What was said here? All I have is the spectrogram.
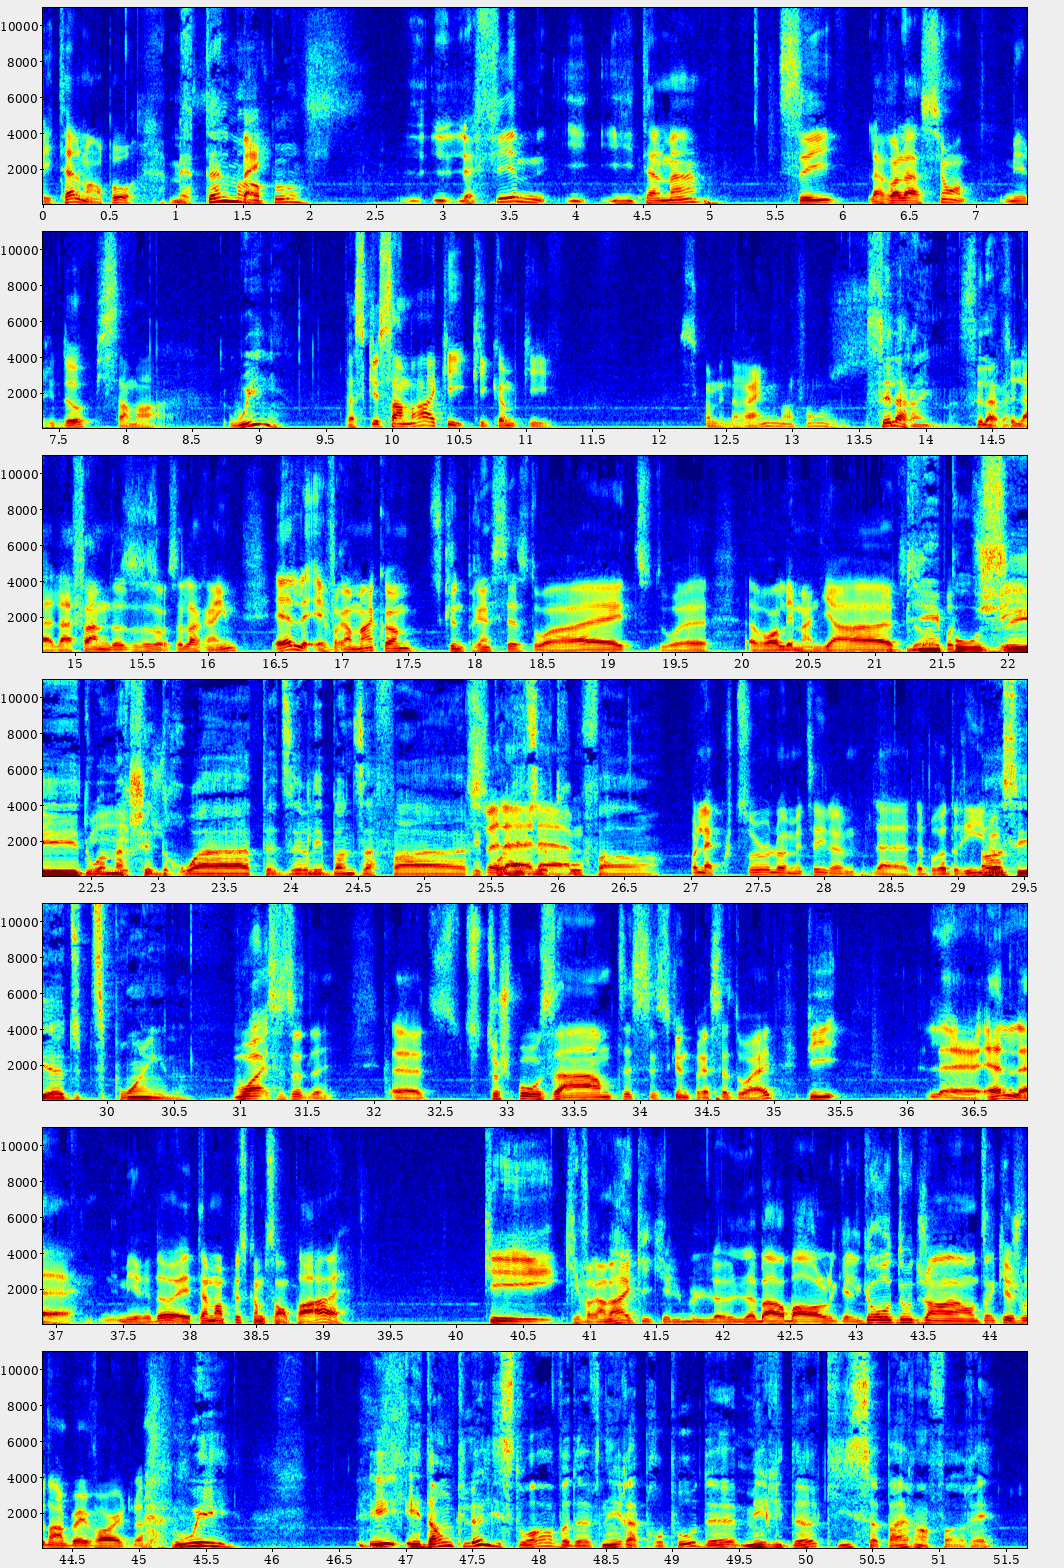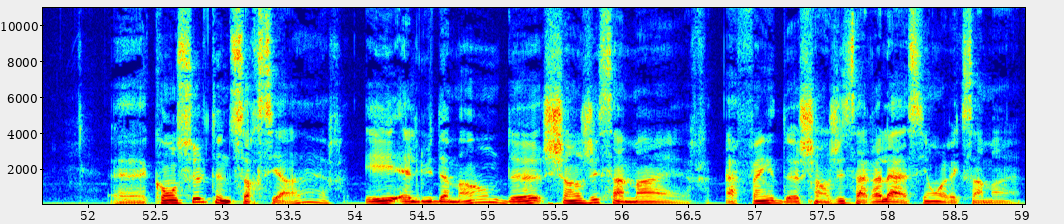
Mais tellement pas. Mais tellement Ben, pas. Le, le film, il, il- tellement. C'est la relation entre Mérida puis sa mère. Oui, Parce que sa mère, qui, est- qui est comme. Qui est- c'est comme une reine, dans le fond. c'est la reine. C'est la C'est reine. la, la femme de c'est c'est la reine. Elle est vraiment comme ce qu'une princesse doit être. Tu dois avoir les manières. Bien posée, doit marcher droit, te dire les bonnes affaires et pas les dire la- trop fort. Pas la couture, là, mais tu sais, la, la broderie. Ah, c'est euh, du petit point, là. Ouais, c'est ça. euh, tu, tu touches pas aux armes, c'est ce qu'une princesse doit être. Puis, le- elle, euh, Mérida, est tellement plus comme son père, qui est, qui est vraiment qui, qui est le, le- le barbare, qui a le gros dos de genre, on dirait qu'il joue dans Braveheart. Là. Oui. Et, et donc là, l'histoire va devenir à propos de Mérida qui se perd en forêt, euh, consulte une sorcière et elle lui demande de changer sa mère afin de changer sa relation avec sa mère.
